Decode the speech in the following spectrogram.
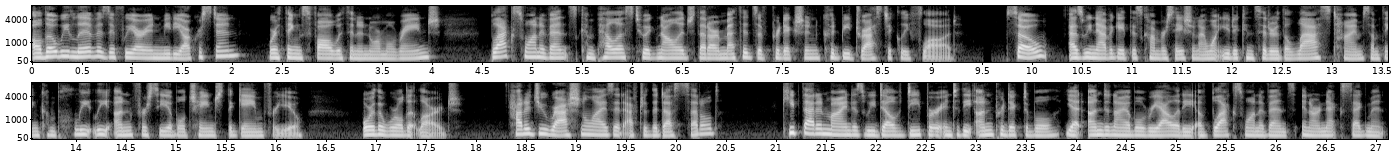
Although we live as if we are in mediocristan, where things fall within a normal range, black swan events compel us to acknowledge that our methods of prediction could be drastically flawed. So, as we navigate this conversation, I want you to consider the last time something completely unforeseeable changed the game for you or the world at large. How did you rationalize it after the dust settled? Keep that in mind as we delve deeper into the unpredictable yet undeniable reality of black swan events in our next segment.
